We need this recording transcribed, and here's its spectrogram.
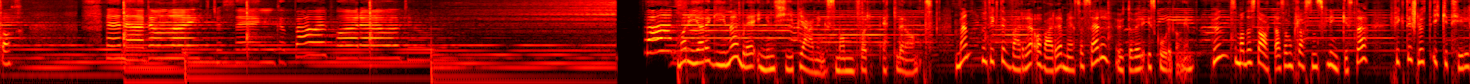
for. Maria Regine ble ingen kjip gjerningsmann for et eller annet. Men hun fikk det verre og verre med seg selv utover i skolegangen. Hun, som hadde starta som klassens flinkeste, fikk til slutt ikke til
